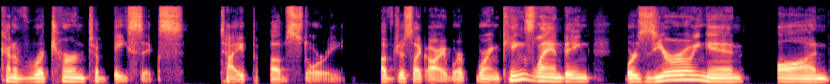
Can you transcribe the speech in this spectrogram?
kind of return to basics type of story of just like all right we're we're in King's Landing we're zeroing in on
